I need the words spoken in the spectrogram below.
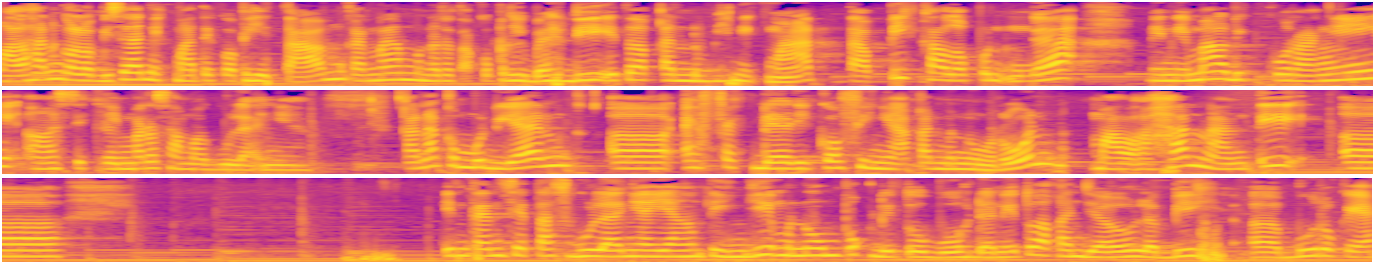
malahan kalau bisa nikmati kopi hitam karena menurut aku pribadi itu akan lebih nikmat tapi kalaupun enggak minimal dikurangi uh, si creamer sama gulanya karena kemudian uh, efek dari kopinya akan menurun malahan nanti uh, intensitas gulanya yang tinggi menumpuk di tubuh dan itu akan jauh lebih uh, buruk ya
